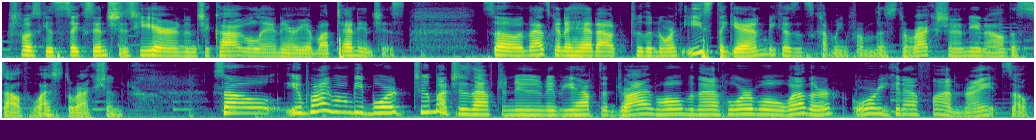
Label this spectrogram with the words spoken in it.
We're supposed to get six inches here and in Chicagoland area, about 10 inches. So, and that's going to head out to the northeast again because it's coming from this direction, you know, the southwest direction. So you probably won't be bored too much this afternoon if you have to drive home in that horrible weather, or you can have fun, right? So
